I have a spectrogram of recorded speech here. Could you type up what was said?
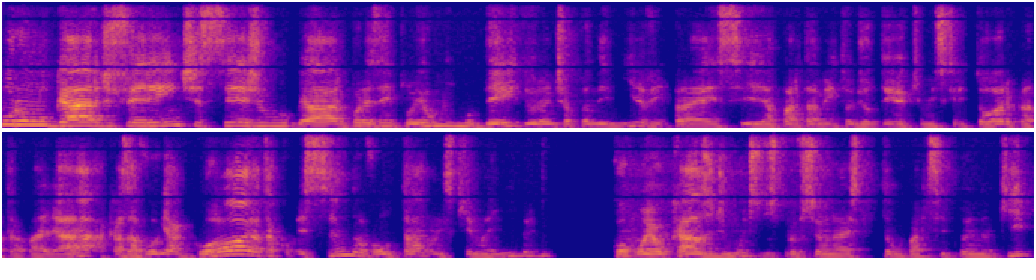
por um lugar diferente, seja um lugar, por exemplo, eu me mudei durante a pandemia, vim para esse apartamento onde eu tenho aqui um escritório para trabalhar. A Casa Vogue agora está começando a voltar no esquema híbrido, como é o caso de muitos dos profissionais que estão participando aqui.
